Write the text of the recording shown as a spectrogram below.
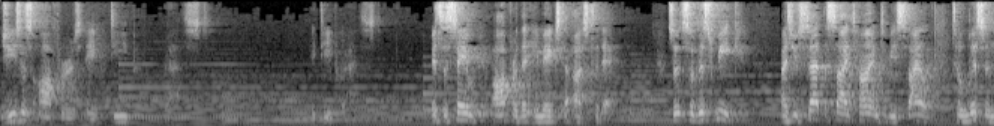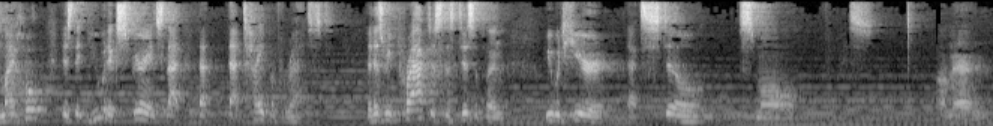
Jesus offers a deep rest. A deep rest. It's the same offer that he makes to us today. So, so this week, as you set aside time to be silent, to listen, my hope is that you would experience that, that, that type of rest. That as we practice this discipline, we would hear that still small voice. Amen.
